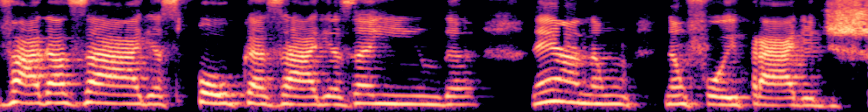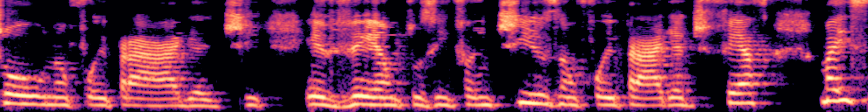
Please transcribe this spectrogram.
várias áreas, poucas áreas ainda, né? Não, não foi para a área de show, não foi para a área de eventos infantis, não foi para a área de festa, mas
